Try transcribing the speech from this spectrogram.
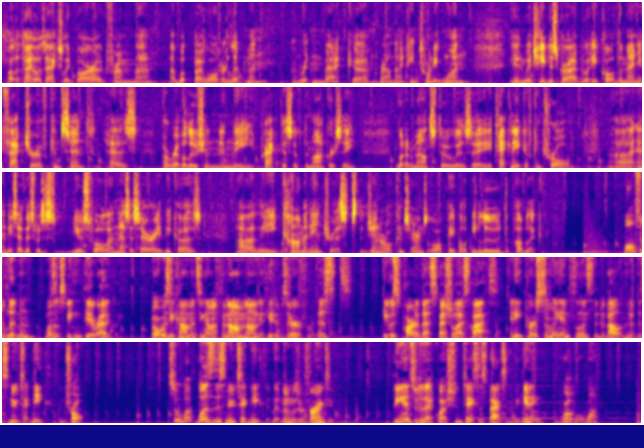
Well, the title is actually borrowed from uh, a book by Walter Lippmann, written back uh, around 1921, in which he described what he called the manufacture of consent as a revolution in the practice of democracy. What it amounts to is a technique of control. Uh, and he said this was useful and necessary because uh, the common interests, the general concerns of all people, elude the public. Walter Lippmann wasn't speaking theoretically, nor was he commenting on a phenomenon that he had observed from a distance. He was part of that specialized class, and he personally influenced the development of this new technique control. So, what was this new technique that Lippmann was referring to? The answer to that question takes us back to the beginning of World War I.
